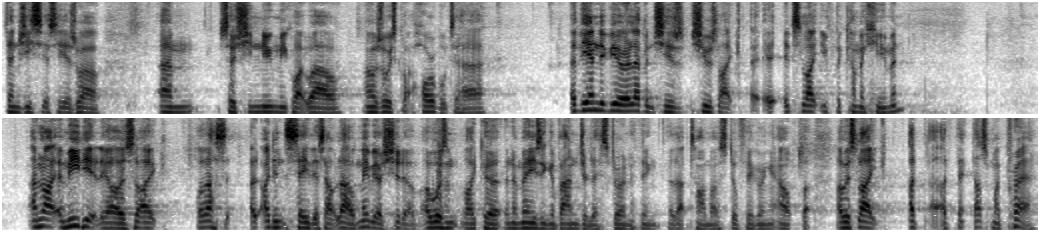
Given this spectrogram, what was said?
then GCSE as well. Um, so she knew me quite well. I was always quite horrible to her. At the end of year 11, she was, she was like, It's like you've become a human. And like immediately I was like, well, that's, I, I didn't say this out loud. Maybe I should have. I wasn't like a, an amazing evangelist or anything at that time. I was still figuring it out. But I was like, I, I think that's my prayer.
